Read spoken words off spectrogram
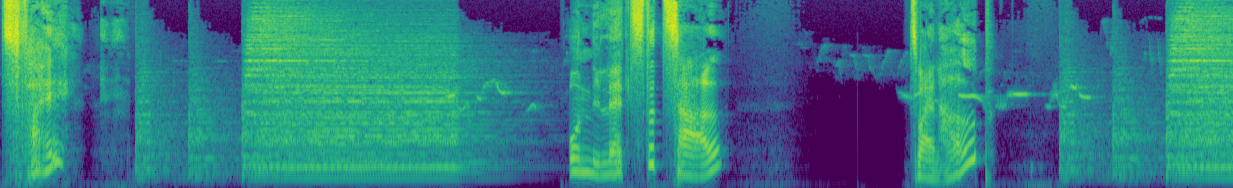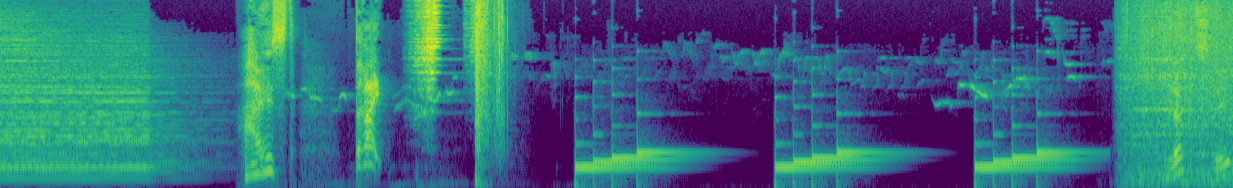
Zwei. Und die letzte Zahl. Zweieinhalb. Heißt drei. Plötzlich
